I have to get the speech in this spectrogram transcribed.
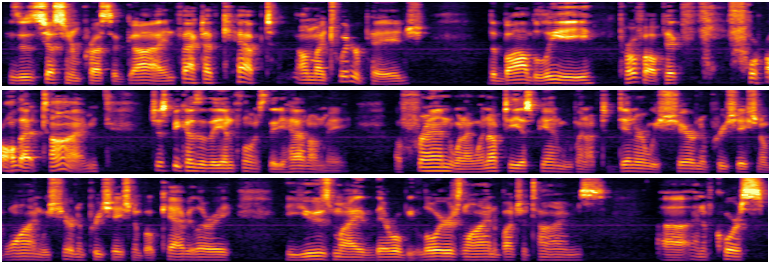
because it was just an impressive guy. In fact, I've kept on my Twitter page the Bob Ley profile pic for all that time just because of the influence that he had on me a friend. When I went up to ESPN, we went out to dinner. We shared an appreciation of wine. We shared an appreciation of vocabulary. He used my "There will be lawyers" line a bunch of times, uh, and of course,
